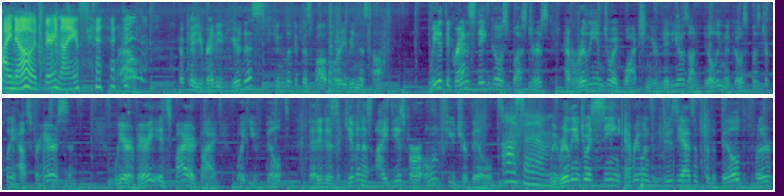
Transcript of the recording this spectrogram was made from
I know, it's very nice. Wow. Okay, you ready to hear this? You can look at this while you're reading this off. We at the Granite State Ghostbusters have really enjoyed watching your videos on building the Ghostbuster Playhouse for Harrison. We are very inspired by what you've built, that it has given us ideas for our own future builds. awesome. We really enjoy seeing everyone's enthusiasm for the build for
